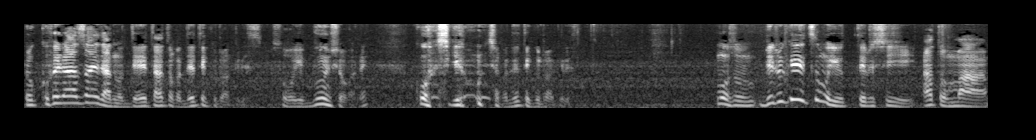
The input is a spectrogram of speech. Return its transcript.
ロックフェラー財団のデータとか出てくるわけですよ。そういう文書がね、公式文書が出てくるわけです。もうその、ビル・ゲイツも言ってるし、あとまあ、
